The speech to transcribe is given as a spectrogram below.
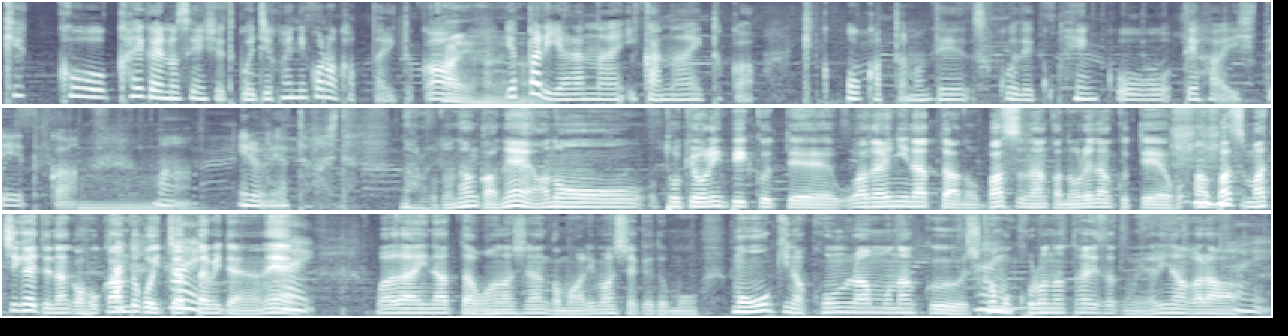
結構海外の選手ってこう時間に来なかったりとか、はいはいはい、やっぱりやらない行かないとか結構多かったのでそこでこう変更を手配してとか、まあいろいろやってました。なるほど。なんかね、あのー、東京オリンピックって話題になったあのバスなんか乗れなくてあバス間違えてなんか他のとこ行っちゃったみたいなね、はい。はい、話題になったお話なんかもありましたけどももう大きな混乱もなくしかもコロナ対策もやりながら、はい、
